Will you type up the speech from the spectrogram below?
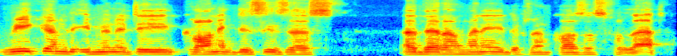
weakened immunity, chronic diseases. Uh, there are many different causes for that.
